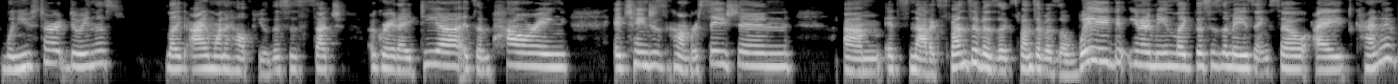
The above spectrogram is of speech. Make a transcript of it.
when you start doing this, like I want to help you. This is such a great idea. It's empowering. It changes the conversation. Um, it's not expensive as expensive as a wig. You know what I mean? Like this is amazing. So I kind of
